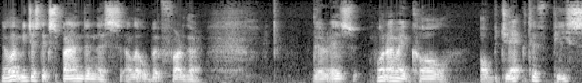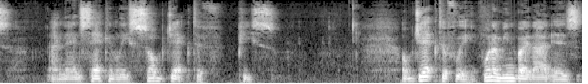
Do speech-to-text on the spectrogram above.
Now, let me just expand on this a little bit further. There is what I might call objective peace, and then secondly, subjective peace. Objectively, what I mean by that is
